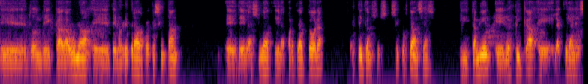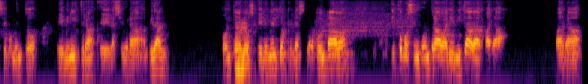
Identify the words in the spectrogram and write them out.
eh, donde cada uno eh, de los letrados representantes eh, de la ciudad y de la parte actora explican sus circunstancias y también lo explica la que era en ese momento ministra, la señora Vidal, con todos los elementos que la ciudad contaba y cómo se encontraba limitada para, para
